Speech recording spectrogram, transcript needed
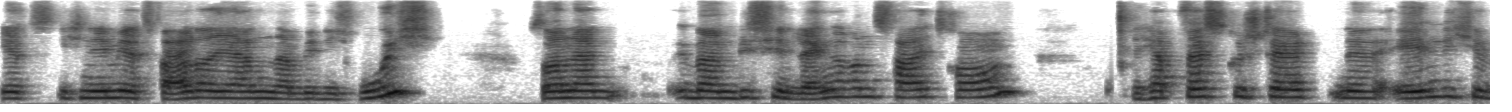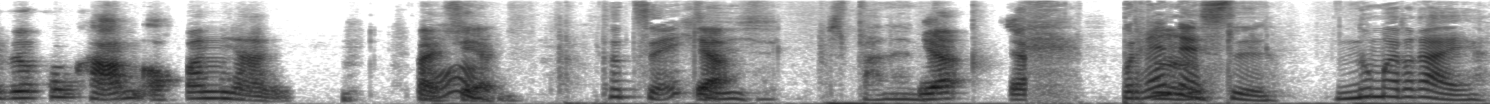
jetzt, ich nehme jetzt Baldrian, dann bin ich ruhig, sondern über ein bisschen längeren Zeitraum. Ich habe festgestellt, eine ähnliche Wirkung haben auch Bananen bei oh, Pferden. Tatsächlich. Ja. Spannend. Ja, ja. Brennnessel, mhm. Nummer drei.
